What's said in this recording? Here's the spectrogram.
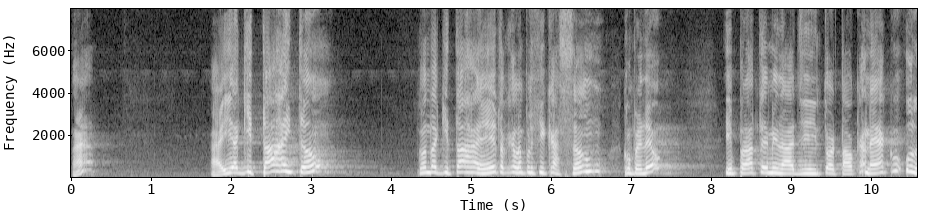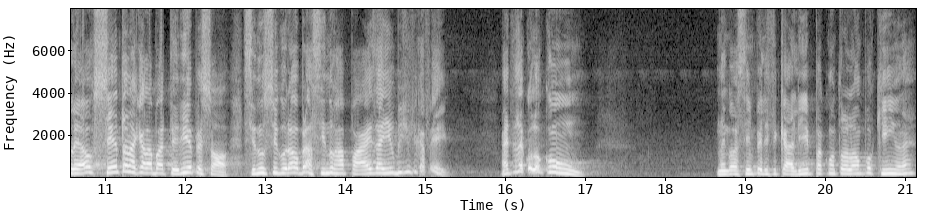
Né? Aí a guitarra, então, quando a guitarra entra com aquela amplificação, compreendeu? E para terminar de entortar o caneco, o Léo senta naquela bateria, pessoal. Se não segurar o bracinho do rapaz, aí o bicho fica feio. Aí você colocou um negocinho para ele ficar ali para controlar um pouquinho, né?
